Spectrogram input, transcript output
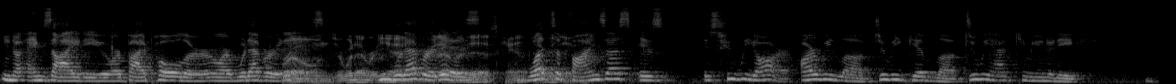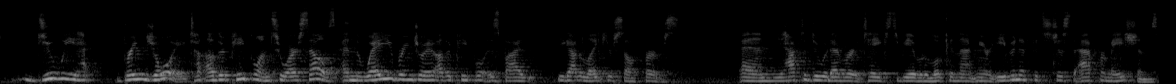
you know, anxiety or bipolar or whatever it is, Crohn's or whatever. Yeah, whatever it is, it is what everything. defines us is is who we are. Are we loved? Do we give love? Do we have community? Do we ha- bring joy to other people and to ourselves? And the way you bring joy to other people is by you got to like yourself first. And you have to do whatever it takes to be able to look in that mirror, even if it's just affirmations,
